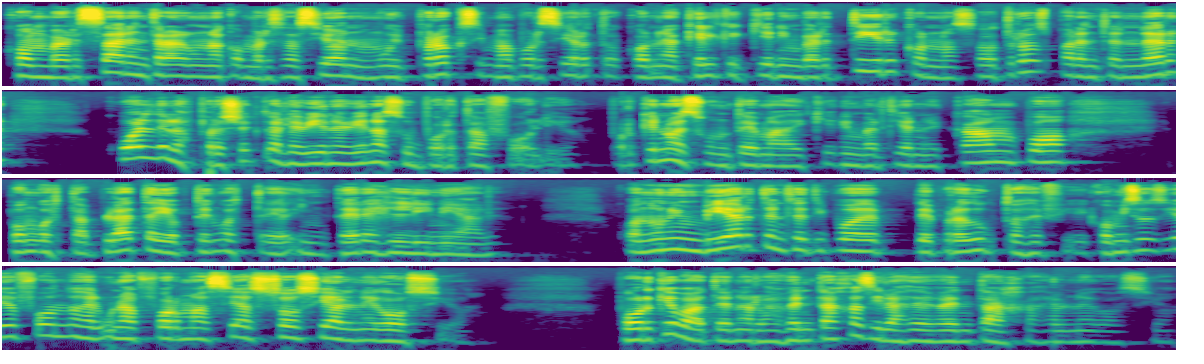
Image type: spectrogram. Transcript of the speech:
conversar, entrar en una conversación muy próxima, por cierto, con aquel que quiere invertir con nosotros para entender cuál de los proyectos le viene bien a su portafolio. Porque no es un tema de quiero invertir en el campo, pongo esta plata y obtengo este interés lineal. Cuando uno invierte en este tipo de, productos de fideicomisos y de fondos, de alguna forma se asocia al negocio, porque va a tener las ventajas y las desventajas del negocio.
